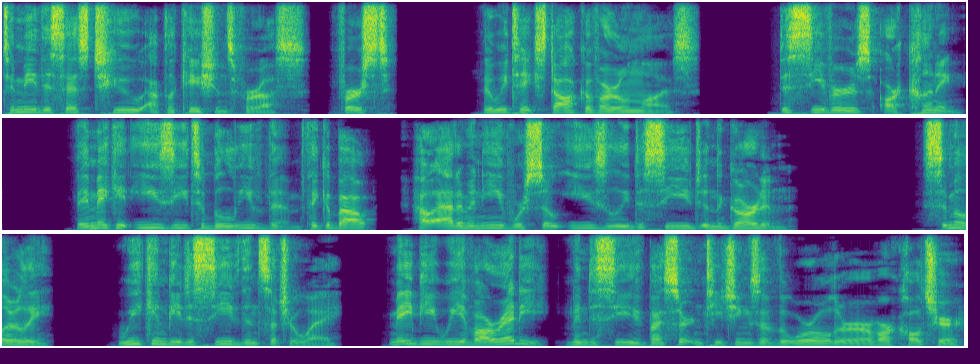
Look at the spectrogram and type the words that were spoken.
To me, this has two applications for us. First, that we take stock of our own lives. Deceivers are cunning they make it easy to believe them. Think about how Adam and Eve were so easily deceived in the garden. Similarly, we can be deceived in such a way. Maybe we have already been deceived by certain teachings of the world or of our culture.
